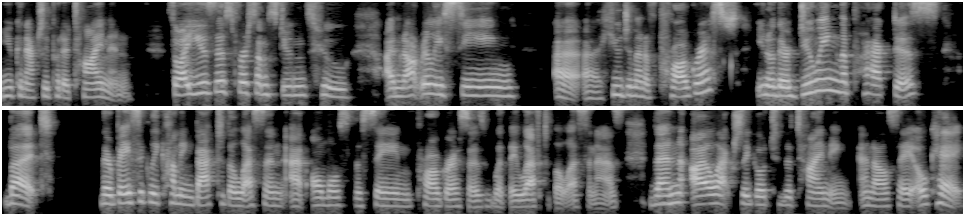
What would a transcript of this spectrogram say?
you can actually put a time in. So I use this for some students who I'm not really seeing a, a huge amount of progress. You know, they're doing the practice, but they're basically coming back to the lesson at almost the same progress as what they left the lesson as. Then mm-hmm. I'll actually go to the timing and I'll say, okay,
